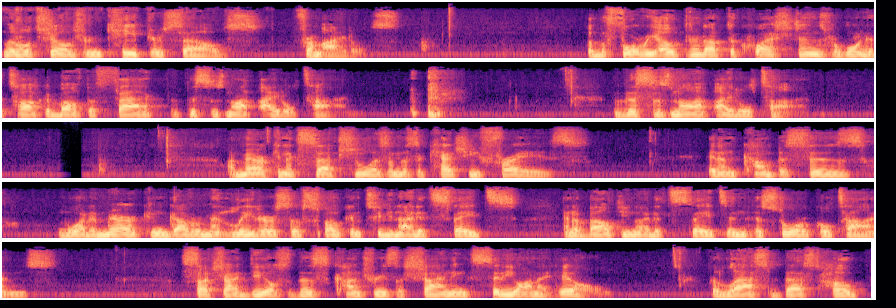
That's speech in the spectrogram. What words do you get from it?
Little children, keep yourselves from idols. But before we open it up to questions, we're going to talk about the fact that this is not idle time. this is not idle time. American exceptionalism is a catchy phrase. It encompasses what American government leaders have spoken to the United States and about the United States in historical times. Such ideals this country as a shining city on a hill, the last best hope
